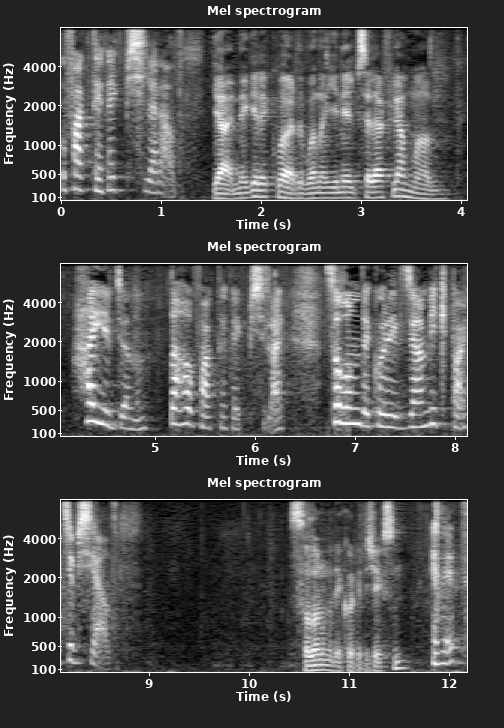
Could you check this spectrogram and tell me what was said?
ufak tefek bir şeyler aldım. Ya ne gerek vardı bana yeni elbiseler falan mı aldın? Hayır canım. Daha ufak tefek bir şeyler. Salonu dekore edeceğim. Bir iki parça bir şey aldım. Salonu mu dekor edeceksin? Evet.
